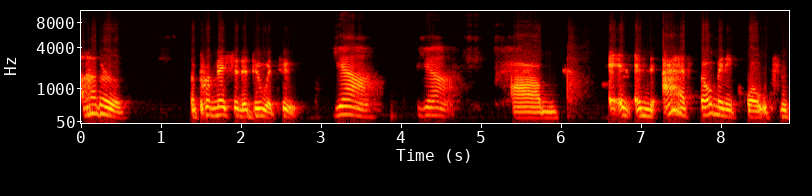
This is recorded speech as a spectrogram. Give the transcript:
others the permission to do it too. Yeah, yeah, Um, and, and I have so many quotes and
